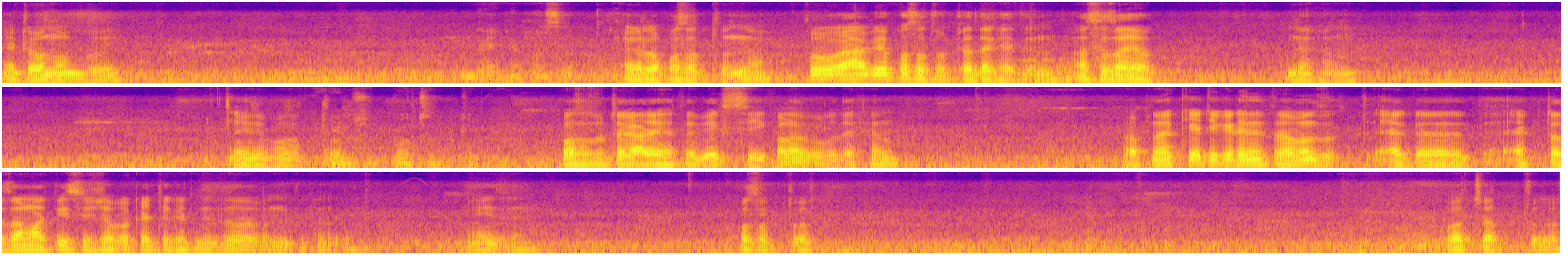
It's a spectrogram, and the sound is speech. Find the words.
এটাও নব্বই। এগুলো পঁচাত্তর না? তো আগে পঁচাত্তরটা দেখাই দিন আচ্ছা যাই হোক, দেখেন। এই যে পঁচাত্তর। পঁচাত্তর টাকা আড়াই হাতে দেখছি কালারগুলো, দেখেন। আপনার কেটে কেটে নিতে পারবেন, এক- একটা জামার পিস হিসাবে কেটে কেটে নিতে পারবেন এই যে, পঁচাত্তর। পঁচাত্তর।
